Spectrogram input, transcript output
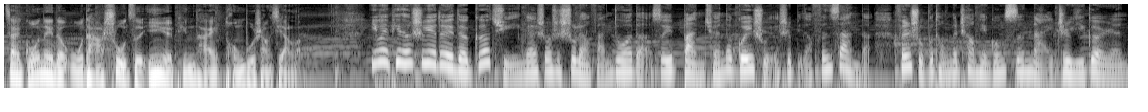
在国内的五大数字音乐平台同步上线了。因为披头士乐队的歌曲应该说是数量繁多的，所以版权的归属也是比较分散的，分属不同的唱片公司乃至于个人，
